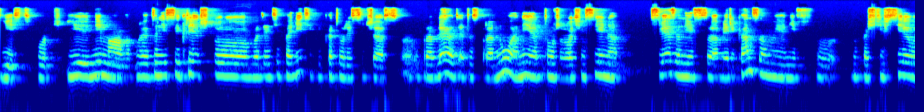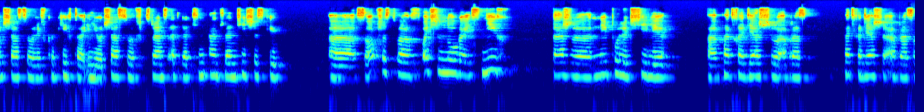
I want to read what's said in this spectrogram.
есть. Вот. И немало. Это не секрет, что вот эти политики, которые сейчас э, управляют эту страну, они тоже очень сильно связаны с американцами. Они ну, почти все участвовали в каких-то или участвуют в трансатлантических э, сообществах. Очень много из них даже не получили э, подходящее, образ... подходящее образ...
